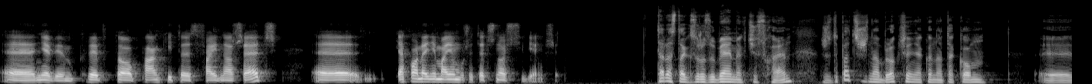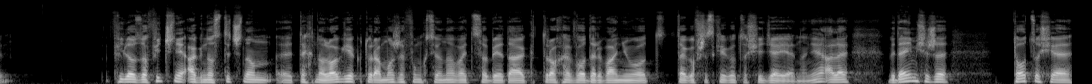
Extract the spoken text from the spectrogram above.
e, nie wiem, krypto, punki to jest fajna rzecz, e, jak one nie mają użyteczności większej. Teraz tak zrozumiałem, jak cię słuchałem, że ty patrzysz na blockchain jako na taką y, filozoficznie agnostyczną technologię, która może funkcjonować sobie tak trochę w oderwaniu od tego wszystkiego, co się dzieje, no nie? Ale wydaje mi się, że to, co się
